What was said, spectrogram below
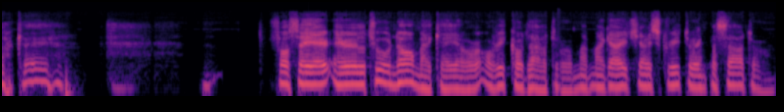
Ok. Forse era il tuo nome che ho, ho ricordato, ma magari ci hai scritto in passato.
